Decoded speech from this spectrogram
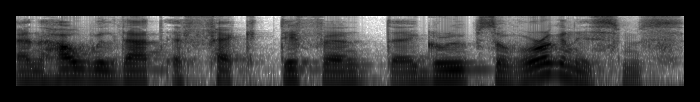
And how will that affect different uh, groups of organisms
